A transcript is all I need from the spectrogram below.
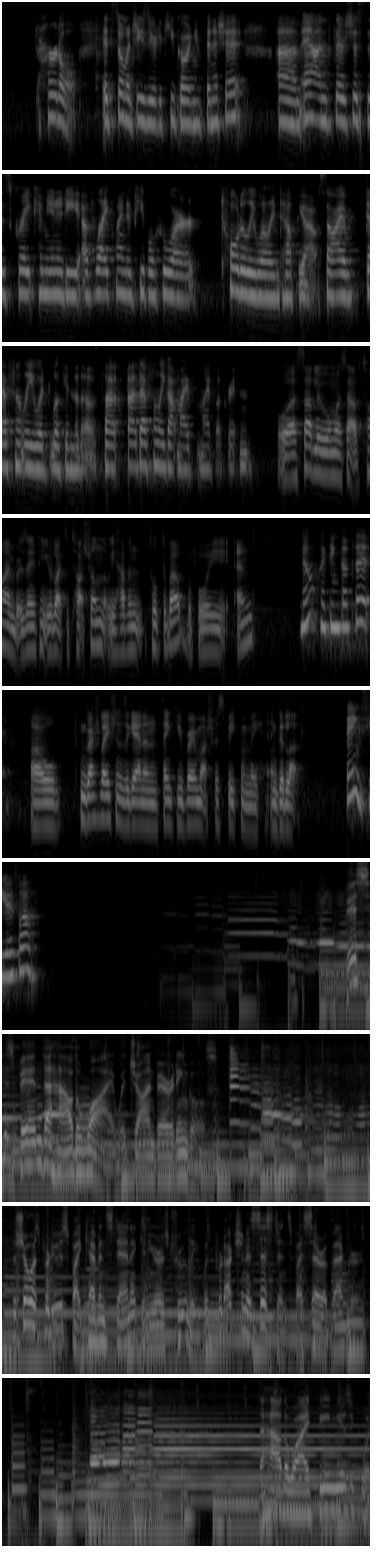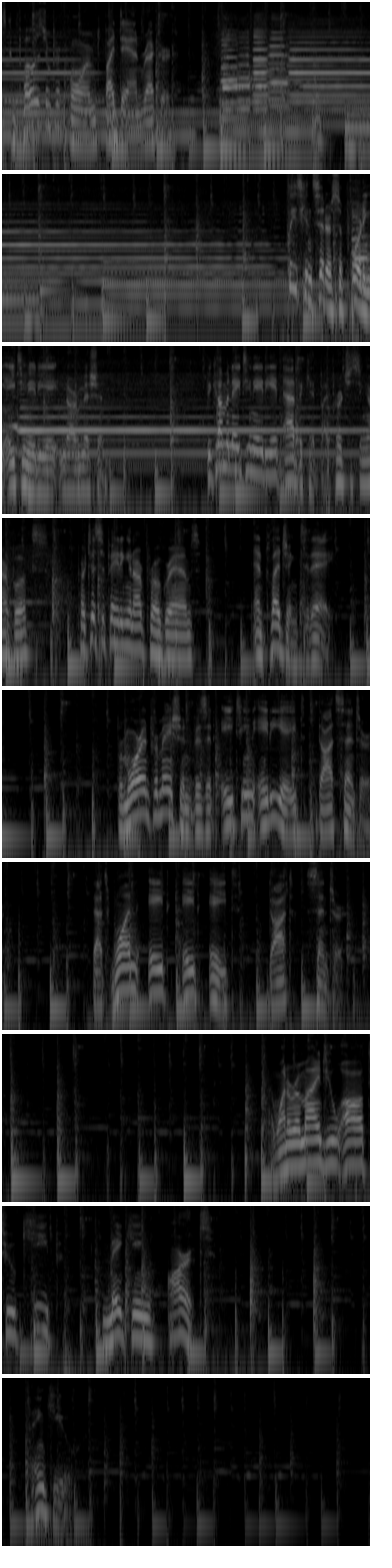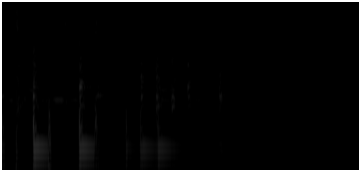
hurdle, it's so much easier to keep going and finish it. Um, and there's just this great community of like minded people who are totally willing to help you out. So I definitely would look into those. That, that definitely got my, my book written. Well, uh, sadly, we're almost out of time, but is there anything you'd like to touch on that we haven't talked about before we end? No, I think that's it. Uh, well, congratulations again, and thank you very much for speaking with me, and good luck. Thanks, you as well. This has been The How the Why with John Barrett Ingalls. The show is produced by Kevin Stanek and yours truly, with production assistance by Sarah Becker. The How the Why theme music was composed and performed by Dan Record. Please consider supporting 1888 and our mission. Become an 1888 advocate by purchasing our books, participating in our programs, and pledging today. For more information, visit 1888.center. That's 1888.center. I want to remind you all to keep making art. Thank you.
